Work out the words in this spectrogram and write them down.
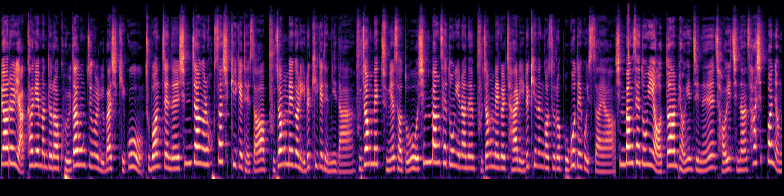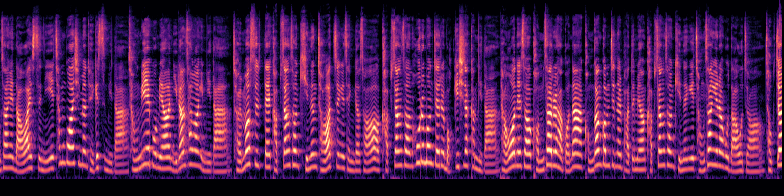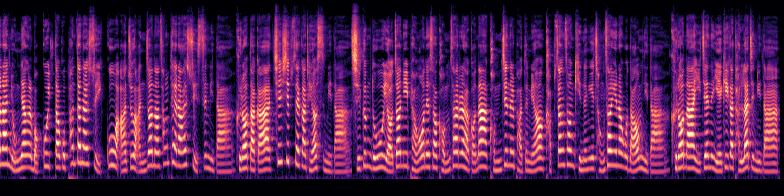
뼈를 약하게 만들어 골다공증을 유발시키고 두 번째는 심장을 혹사시키게 돼서 부정맥을 일으키게 됩니다. 부정맥 중에서도 심방세동이라는 부정맥을 잘 일으키는 것으로 보고되고 있어요. 심방세동이 어떠한 병인지는 저희 지난 40번 영상에 나와 있으니 참고하시면 되겠습니다. 정리해보면 이런 상황입니다. 젊었을 때 갑상선 기능 저하증이 생겨서 갑상선 호르몬제를 먹기 시작합니다. 병원에서 검사를 하거나 건강검진을 받으면 갑상선 기능이 정상이라고 나오죠. 적절한 용량을 먹고 있다고 판단할 수 있고 아주 안전한 상태라 할 수 있습니다. 그러다가 70세가 되었습니다. 지금도 여전히 병원에서 검사를 하거나 검진을 받으면 갑상선 기능이 정상이라고 나옵니다. 그러나 이제는 얘기가 달라집니다.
